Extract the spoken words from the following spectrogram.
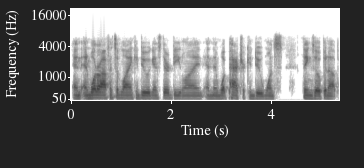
and and what our offensive line can do against their D line, and then what Patrick can do once things open up.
